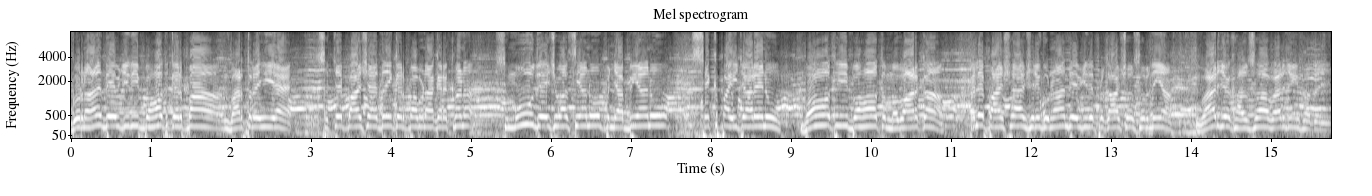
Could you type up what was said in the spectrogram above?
ਗੁਰੂ ਨਾਨਕ ਦੇਵ ਜੀ ਦੀ ਬਹੁਤ ਕਿਰਪਾ ਵਰਤ ਰਹੀ ਹੈ। ਸੱਚੇ ਪਾਤਸ਼ਾਹ ਇਦਾਂ ਹੀ ਕਿਰਪਾ ਬਣਾ ਕੇ ਰੱਖਣ। ਸਮੂਹ ਦੇਸ਼ ਵਾਸੀਆਂ ਨੂੰ, ਪੰਜਾਬੀਆਂ ਨੂੰ, ਸਿੱਖ ਭਾਈਚਾਰੇ ਨੂੰ ਬਹੁਤ ਹੀ ਬਹੁਤ ਮੁਬਾਰਕਾਂ। ਪਹਿਲੇ ਪਾਤਸ਼ਾਹ ਸ੍ਰੀ ਗੁਰੂ ਨਾਨਕ ਦੇਵ ਜੀ ਦੇ ਪ੍ਰਕਾਸ਼ ਉਤਸਵ ਦੀਆਂ ਵਾਹਿਗੁਰੂ ਜੀ ਖਾਲਸਾ, ਵਾਹਿਗੁਰੂ ਜੀ ਫਤਿਹ ਜੀ।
